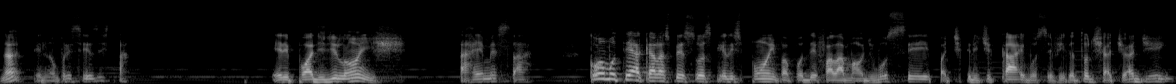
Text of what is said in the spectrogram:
Né? Ele não precisa estar. Ele pode de longe arremessar. Como tem aquelas pessoas que eles põem para poder falar mal de você, para te criticar e você fica todo chateadinho.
